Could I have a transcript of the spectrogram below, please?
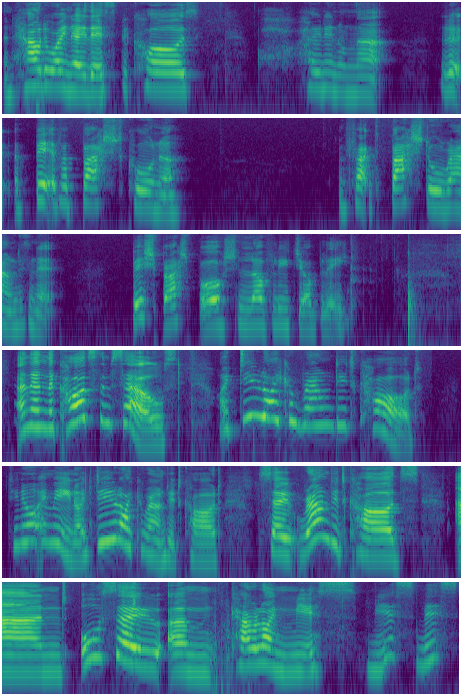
And how do I know this? Because, oh, hone in on that. Look, a bit of a bashed corner. In fact, bashed all round, isn't it? Bish, bash, bosh, lovely, jubbly. And then the cards themselves, I do like a rounded card. Do you know what I mean? I do like a rounded card. So rounded cards and also um, Caroline Myss, Myss, Myss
